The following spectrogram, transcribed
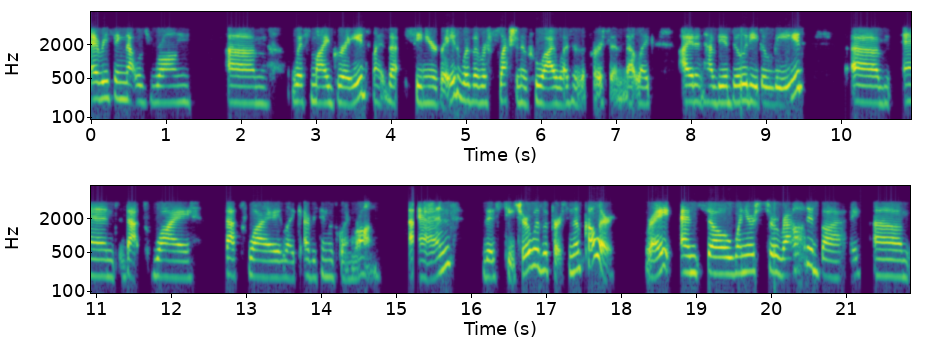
everything that was wrong um, with my grade, my, that senior grade, was a reflection of who I was as a person. That like I didn't have the ability to lead, um, and that's why that's why like everything was going wrong. And this teacher was a person of color, right? And so when you're surrounded by um,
